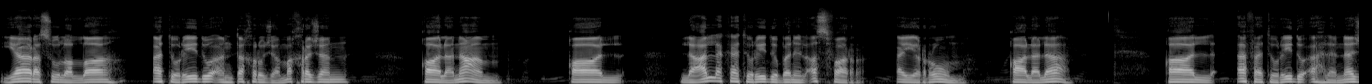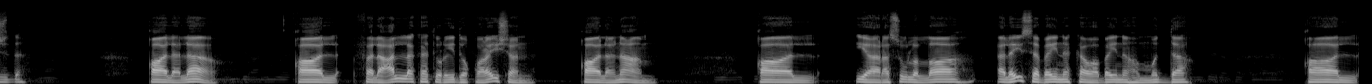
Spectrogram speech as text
يا رسول الله أتريد أن تخرج مخرجا؟ قال نعم. قال لعلك تريد بني الأصفر أي الروم؟ قال لا. قال أفتريد أهل نجد؟ قال لا. قال فلعلك تريد قريشا؟ قال نعم. قال يا رسول الله أليس بينك وبينهم مدة؟ قال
